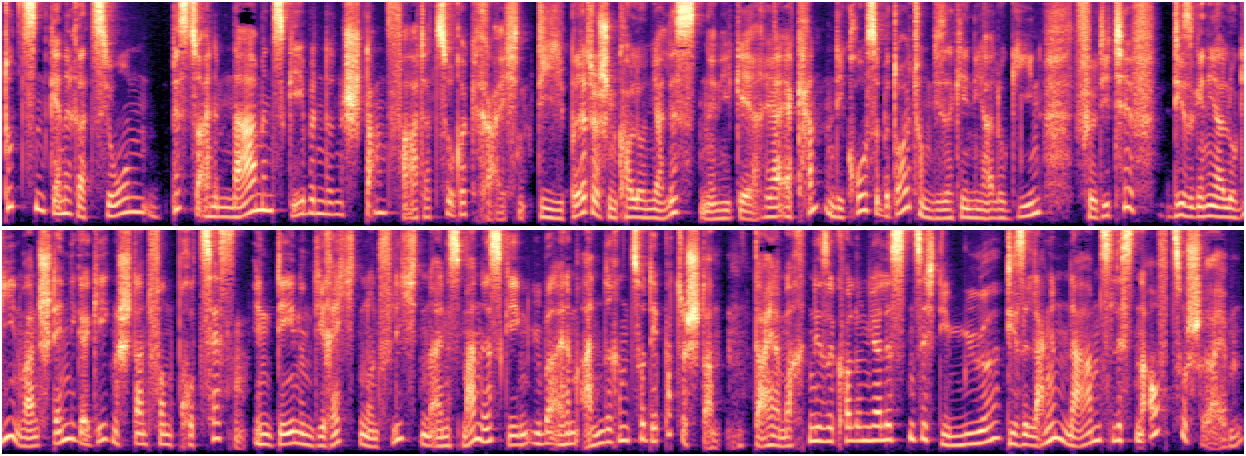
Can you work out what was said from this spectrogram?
Dutzend Generationen bis zu einem namensgebenden Stammvater zurückreichen. Die britischen Kolonialisten in Nigeria erkannten die große Bedeutung dieser Genealogien für die TIF. Diese Genealogien waren ständiger Gegenstand von Prozessen, in denen die Rechten und Pflichten eines Mannes gegenüber einem anderen zur Debatte standen. Daher machten diese Kolonialisten sich die Mühe, diese langen Namenslisten aufzunehmen aufzuschreiben,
